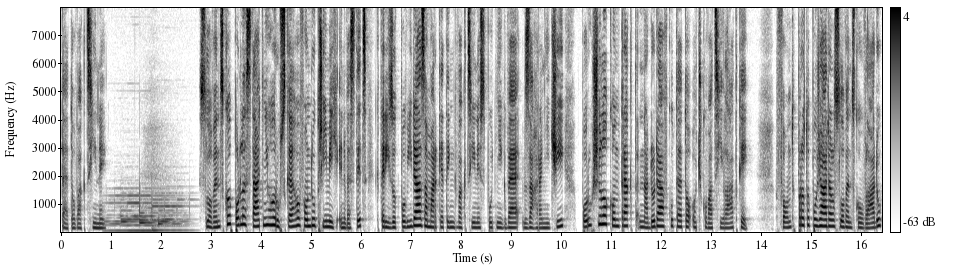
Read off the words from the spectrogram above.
této vakcíny. Slovensko podle státního ruského fondu přímých investic, který zodpovídá za marketing vakcíny Sputnik V v zahraničí, porušilo kontrakt na dodávku této očkovací látky. Fond proto požádal slovenskou vládu,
